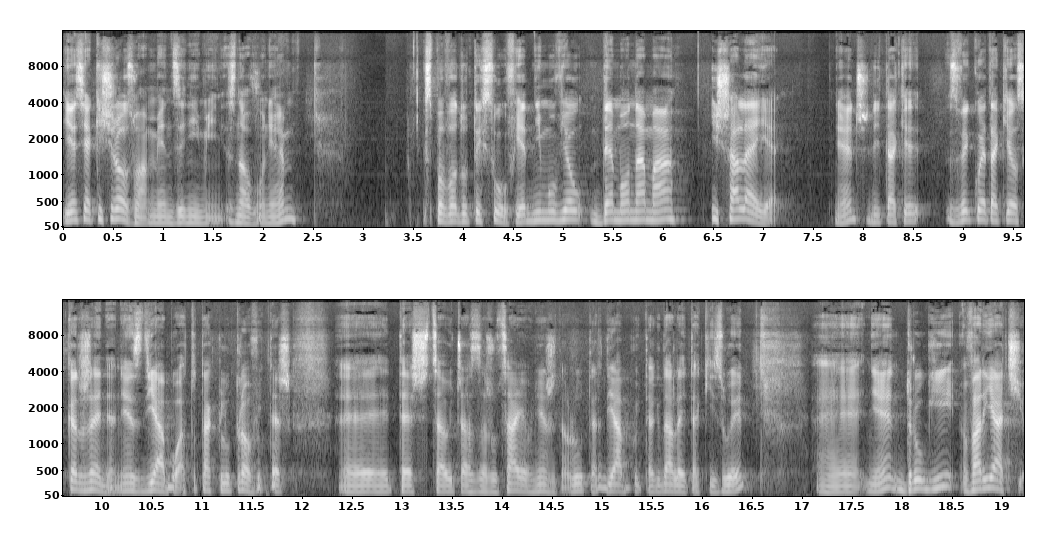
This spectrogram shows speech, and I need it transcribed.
Jest jakiś rozłam między nimi znowu, nie? Z powodu tych słów. Jedni mówią, demona ma i szaleje, nie? Czyli takie zwykłe takie oskarżenia, nie? Z diabła. To tak Lutrowi też, e, też cały czas zarzucają, nie? Że to Luter, diabł i tak dalej, taki zły. E, nie? Drugi, wariaci,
